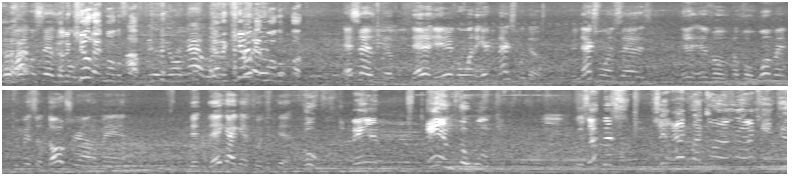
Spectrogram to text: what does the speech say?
The Bible says Gotta a, kill that motherfucker. feel you on that one. Gotta kill that motherfucker. it says they, they didn't go on to hear the next one though. The next one says if a, if a woman commits adultery on a man, they gotta get put to death. Both the man and the woman. Cause that bitch, she act like, oh, no, I can't do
